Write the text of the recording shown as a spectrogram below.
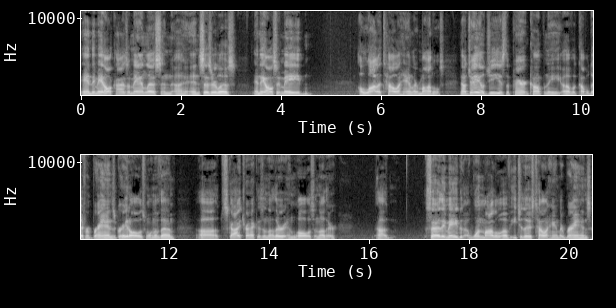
and they made all kinds of man lifts and uh, and scissor lifts, and they also made a lot of telehandler models. Now JLG is the parent company of a couple different brands. Great Gradall is one of them, uh, SkyTrak is another, and Lull is another. Uh, so they made one model of each of those telehandler brands,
